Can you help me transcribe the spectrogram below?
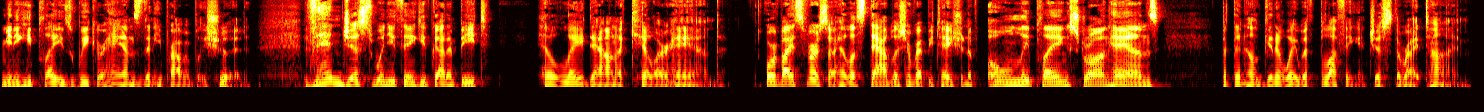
meaning he plays weaker hands than he probably should. Then, just when you think you've got him beat, he'll lay down a killer hand or vice versa. He'll establish a reputation of only playing strong hands, but then he'll get away with bluffing at just the right time.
